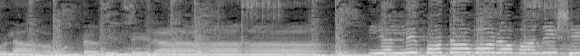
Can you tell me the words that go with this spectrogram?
వెలుగులా ఉండవెళ్ళిరా ఎల్లిపోతావోరా మనిషి?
